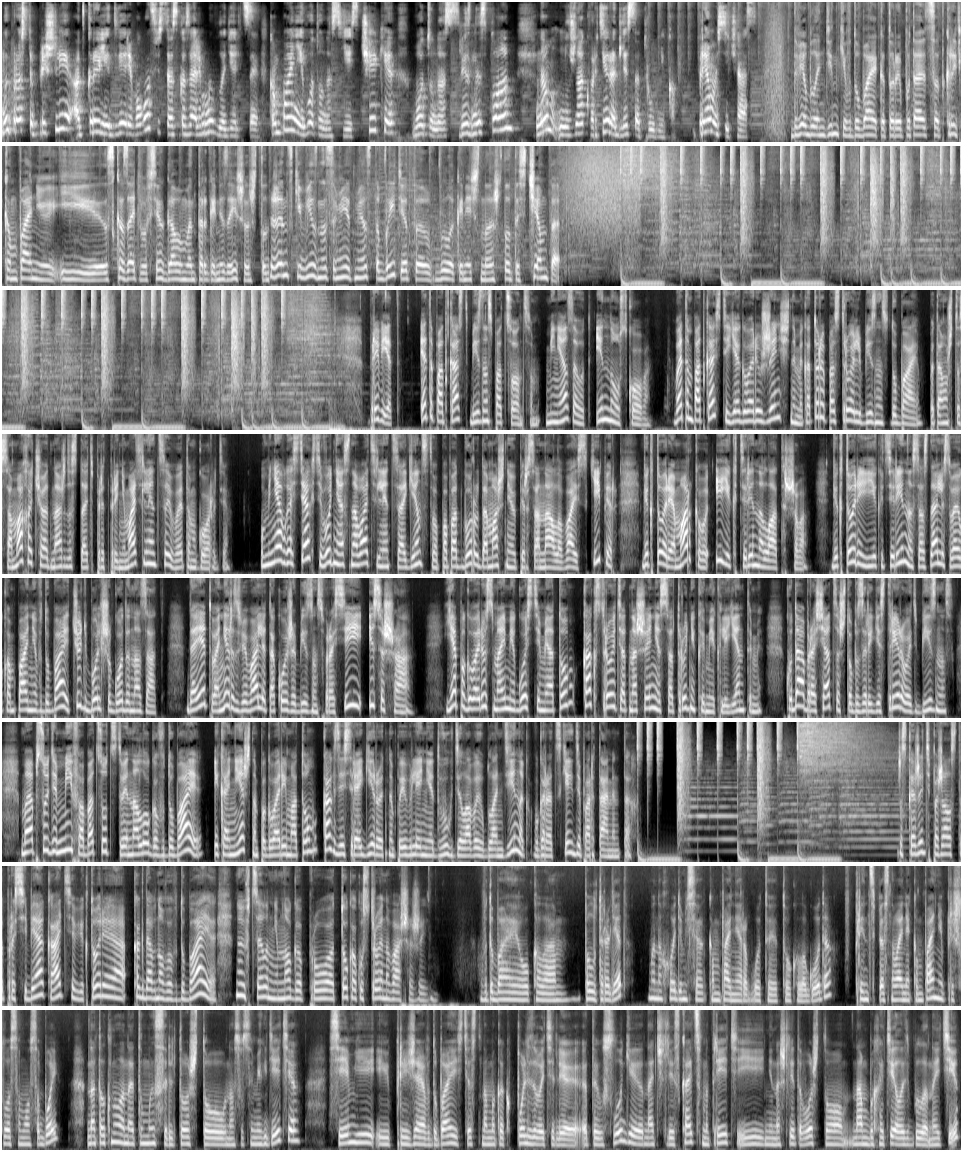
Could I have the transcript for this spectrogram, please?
Мы просто пришли, открыли двери его офиса, сказали, мы владельцы компании, вот у нас есть чеки, вот у нас бизнес-план, нам нужна квартира для сотрудников. Прямо сейчас. Две блондинки в Дубае, которые пытаются открыть компанию и сказать во всех government organizations, что женский бизнес имеет место быть, это было, конечно, что-то с чем-то. Привет! Это подкаст «Бизнес под солнцем». Меня зовут Инна Ускова. В этом подкасте я говорю с женщинами, которые построили бизнес в Дубае, потому что сама хочу однажды стать предпринимательницей в этом городе. У меня в гостях сегодня основательница агентства по подбору домашнего персонала Vice Keeper Виктория Маркова и Екатерина Латышева. Виктория и Екатерина создали свою компанию в Дубае чуть больше года назад. До этого они развивали такой же бизнес в России и США. Я поговорю с моими гостями о том, как строить отношения с сотрудниками и клиентами, куда обращаться, чтобы зарегистрировать бизнес. Мы обсудим миф об отсутствии налогов в Дубае и, конечно, поговорим о том, как здесь реагируют на появление двух деловых блондинок в городских департаментах. Расскажите, пожалуйста, про себя, Катя, Виктория, как давно вы в Дубае, ну и в целом немного про то, как устроена ваша жизнь. В Дубае около полутора лет мы находимся. Компания работает около года. В принципе, основание компании пришло само собой. Натолкнула на эту мысль то, что у нас у самих дети, семьи, и приезжая в Дубай, естественно, мы как пользователи этой услуги начали искать, смотреть и не нашли того, что нам бы хотелось было найти.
